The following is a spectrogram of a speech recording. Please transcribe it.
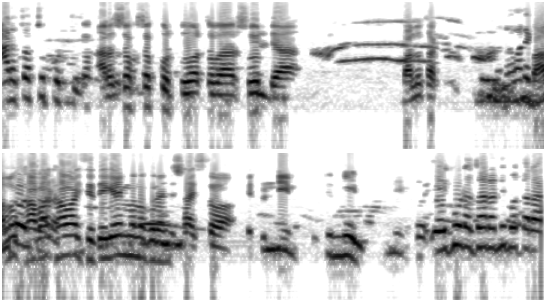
আরও চকচক করতো। আরও চকচক করতো অথবা শরীরটা ভালো থাকতো। মানে ভালো খাবার খাওয়াইছে দেখেই মনে করেন যে স্বাস্থ্য একটু নিম। একটু নিম। তো এইগুলা যারা নিব তারা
